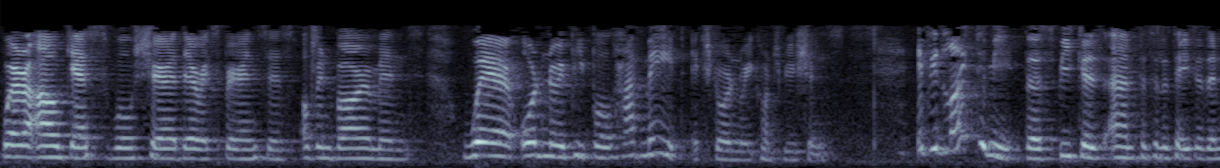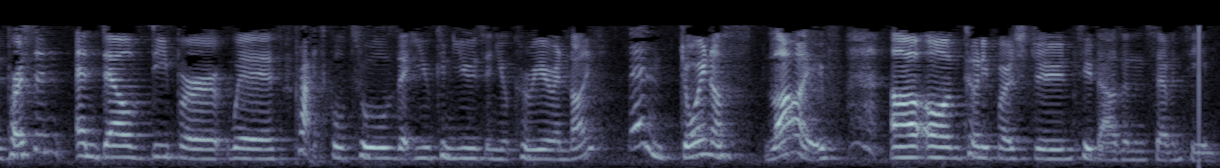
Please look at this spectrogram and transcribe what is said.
where our guests will share their experiences of environments where ordinary people have made extraordinary contributions. If you'd like to meet the speakers and facilitators in person and delve deeper with practical tools that you can use in your career and life, then join us live uh, on 21st June 2017.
